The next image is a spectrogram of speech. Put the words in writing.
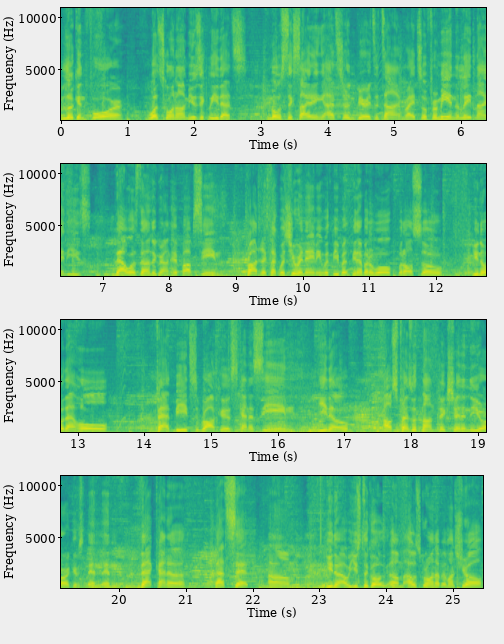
looking for what's going on musically that's most exciting at certain periods of time, right? So for me in the late 90s, that was the underground hip hop scene. Projects like what you were naming with Peanut Butter Wolf, but also, you know, that whole Fat Beats, Rawkus kind of scene. You know, I was friends with Non Phixion in New York, and, and that kind of that set. Um, you know, I used to go. Um, I was growing up in Montreal.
